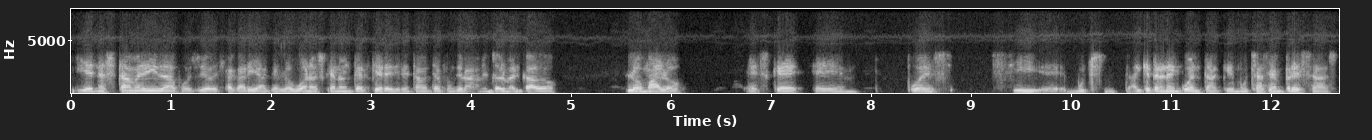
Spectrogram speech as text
y en esta medida, pues yo destacaría que lo bueno es que no interfiere directamente al funcionamiento del mercado. Lo malo es que, eh, pues, si eh, hay que tener en cuenta que muchas empresas,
